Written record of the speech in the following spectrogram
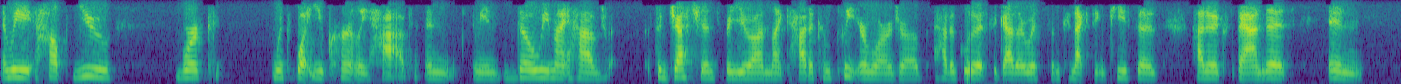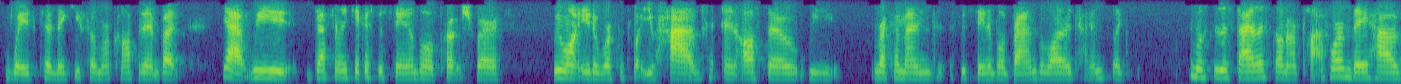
and we help you work with what you currently have. And i mean though we might have suggestions for you on like how to complete your wardrobe how to glue it together with some connecting pieces how to expand it in ways to make you feel more confident. But yeah we definitely take a sustainable approach where we want you to work with what you have. And also we recommend sustainable brands a lot of times like most of the stylists on our platform they have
